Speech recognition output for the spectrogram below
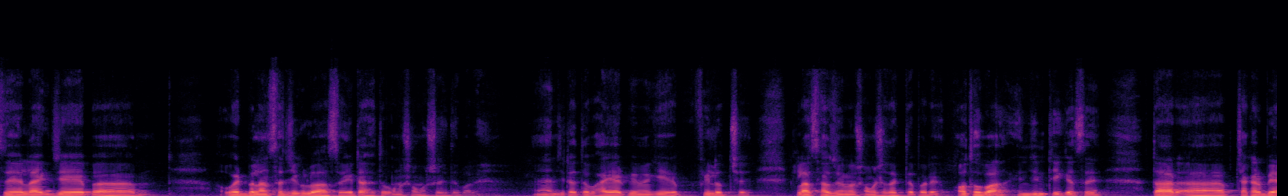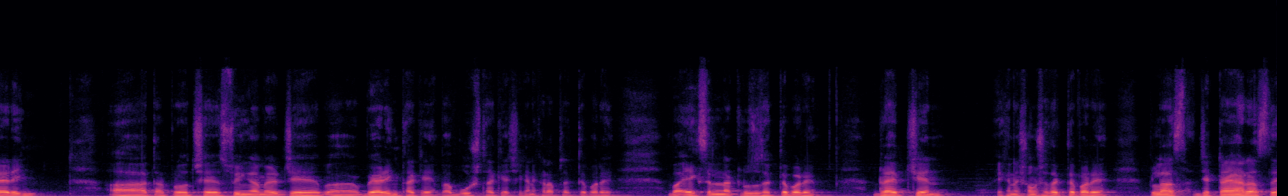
সে লাইক যে ওয়েট ব্যালেন্সার যেগুলো আছে, এটা হয়তো কোনো সমস্যা হতে পারে। হ্যাঁ যেটা তো হাই আরপিএমে গিয়ে ফিল হচ্ছে ক্লাস হাউজিংয়ের সমস্যা থাকতে পারে। অথবা, ইঞ্জিন ঠিক আছে, তার চাকার বেয়ারিং তারপর হচ্ছে সুইং আর্মের যে বেয়ারিং থাকে বা বুশ থাকে সেখানে খারাপ থাকতে পারে বা এক্সেল নাট লুজও থাকতে পারে ড্রাইভ চেন এখানে সমস্যা থাকতে পারে প্লাস যে টায়ার আছে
